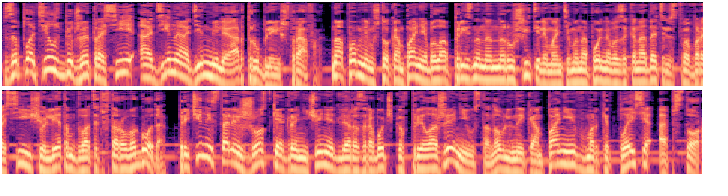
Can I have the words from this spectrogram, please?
заплатил в бюджет России 1,1 миллиард рублей штрафа. Напомним, что компания была признана нарушителем антимонопольного законодательства в России еще летом 2022 года. Причиной стали жесткие ограничения для разработчиков приложений, установленные компанией в маркетплейсе App Store.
